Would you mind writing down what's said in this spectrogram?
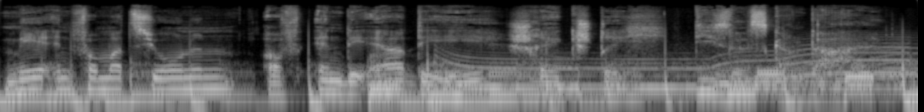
Mehr Informationen auf ndr.de-dieselskandal.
